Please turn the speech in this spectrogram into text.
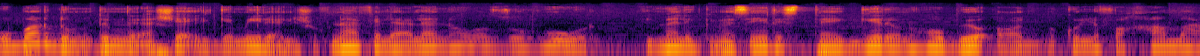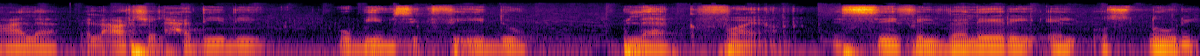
وبرضه من ضمن الأشياء الجميلة اللي شفناها في الإعلان هو ظهور الملك فازيريس تايجيريان وهو بيقعد بكل فخامة على العرش الحديدي وبيمسك في إيده Blackfyre السيف الفاليري الأسطوري.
